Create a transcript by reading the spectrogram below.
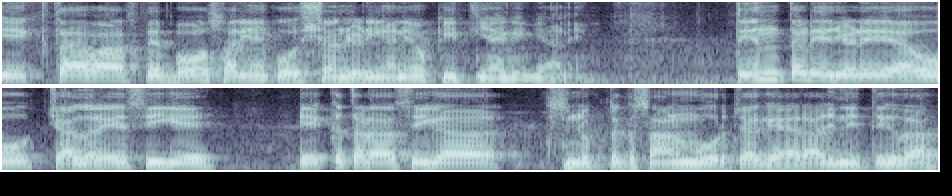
ਏਕਤਾ ਵਾਸਤੇ ਬਹੁਤ ਸਾਰੀਆਂ ਕੋਸ਼ਿਸ਼ਾਂ ਜਿਹੜੀਆਂ ਨੇ, ਉਹ ਕੀਤੀਆਂ ਗਈਆਂ ਨੇ। ਤਿੰਨ ਧੜੇ ਜਿਹੜੇ ਆ, ਉਹ ਚੱਲ ਰਹੇ ਸੀਗੇ। ਇੱਕ ਧੜਾ ਸੀਗਾ ਸੰਯੁਕਤ ਕਿਸਾਨ ਮੋਰਚਾ ਗੈਰ ਰਾਜਨੀਤਿਕ ਦਾ,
